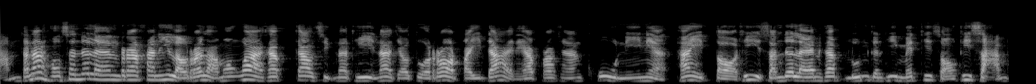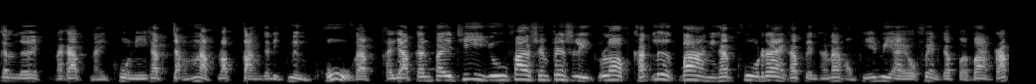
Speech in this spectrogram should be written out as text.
3 ทางด้านของซันเดอร์แลนด์ราคานี้เหล่าร้อยหลามองว่าครับ 90 นาทีน่าจะเอาตัวรอดไปได้นะครับ เพราะฉะนั้นคู่นี้เนี่ยให้ต่อที่ซันเดอร์แลนด์ครับลุ้นกันที่เม็ดที่ 2 ที่ 3 กันเลยนะครับในคู่นี้ครับจังหนับรับตังกันอีก 1 คู่ครับขยับกันไปที่ยูฟาแชมเปี้ยนส์ลีกรอบคัดเลือกบ้างนะครับคู่แรกครับเป็นทางด้านของ PSV Eindhoven ครับเปิดบ้านรับ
